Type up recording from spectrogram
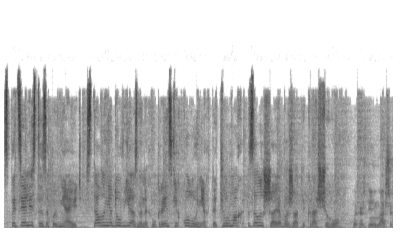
Спеціалісти запевняють, ставлення до ув'язнених в українських колоніях та тюрмах залишає бажати кращого. Нахождение в наших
